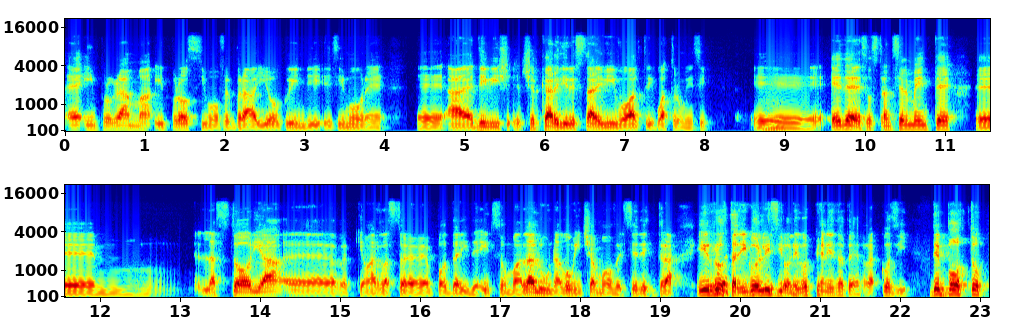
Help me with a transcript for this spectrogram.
è in programma il prossimo febbraio, quindi eh, Simone eh, devi cercare di restare vivo altri quattro mesi. E, mm. ed è sostanzialmente ehm, la storia, eh, per chiamarla storia mi è un po' da ridere, insomma la Luna comincia a muoversi ed entra in rotta di collisione col pianeta Terra, così, debotto,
